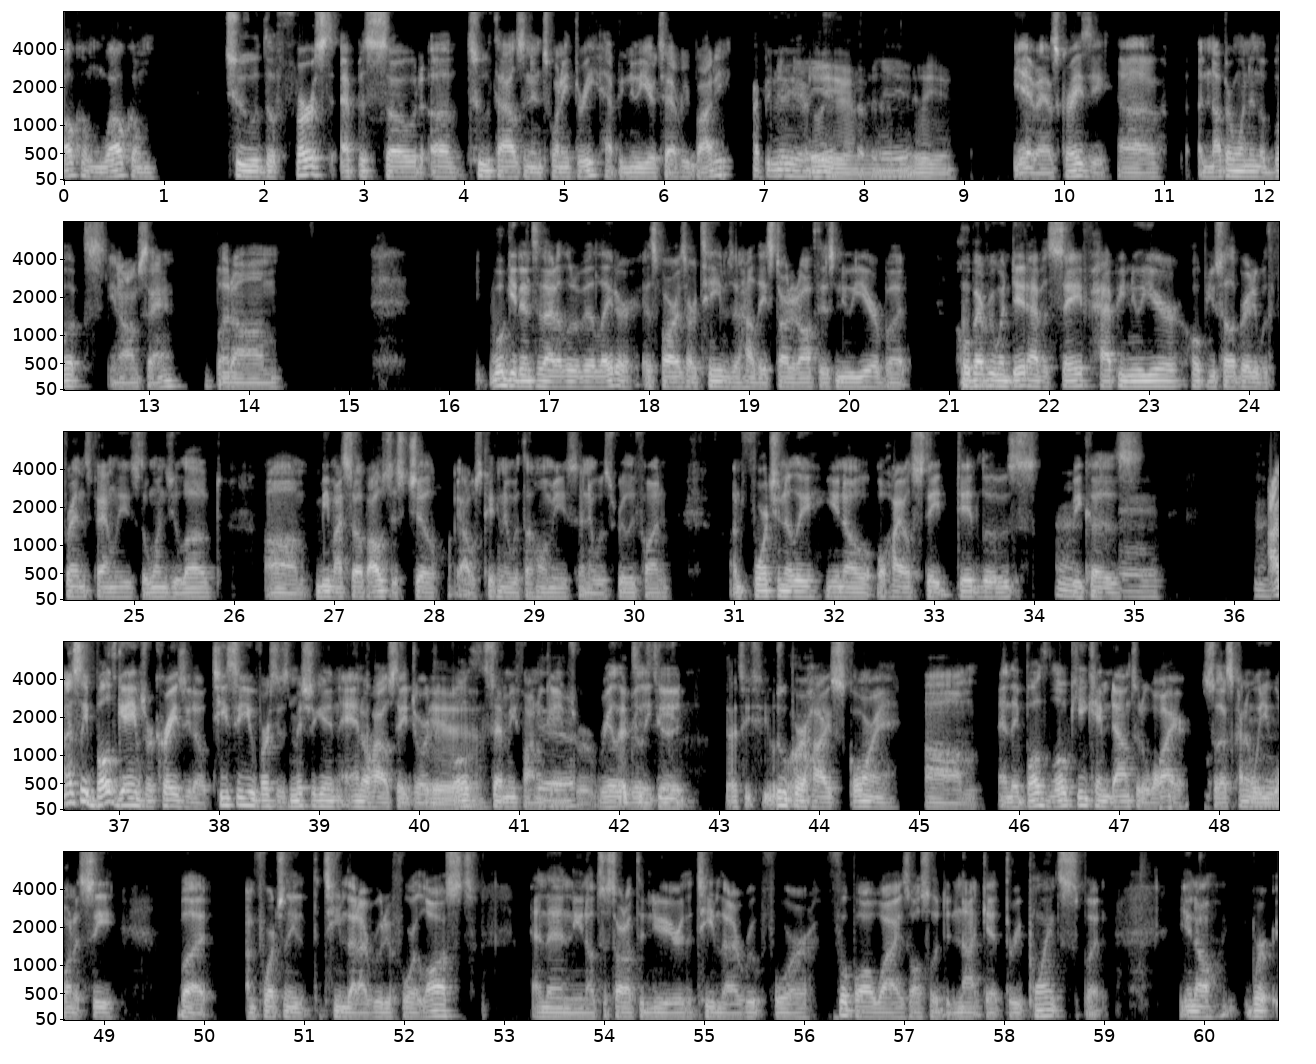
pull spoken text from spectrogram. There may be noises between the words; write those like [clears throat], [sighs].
welcome, welcome to the first episode of 2023. Happy New Year to everybody. Happy New Year. New Year. Happy. New Year. New Year. Yeah, man, it's crazy. Uh another one in the books, you know what I'm saying? But um we'll get into that a little bit later as far as our teams and how they started off this new year, but hope everyone did have a safe, happy new year. Hope you celebrated with friends, families, the ones you loved. Um, me myself, I was just chill. I was kicking it with the homies and it was really fun. Unfortunately, you know, Ohio State did lose Mm. because Mm. Mm. honestly, both games were crazy though. TCU versus Michigan and Ohio State Georgia, Yeah. both semifinal Yeah. games were really, That really TCU good. That TCU was Super wild. high scoring. Um, and they both low key came down to the wire. So that's kind of what you Mhm. want to see. But unfortunately, the team that I rooted for lost. And then, you know, to start off the new year, the team that I root for football wise also did not get three points. But, you know, we're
